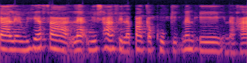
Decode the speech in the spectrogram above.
การเรียนวิทยาศาสตร์ และวิชาศิลปะกับครูกิ๊กนั่นเองนะคะ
